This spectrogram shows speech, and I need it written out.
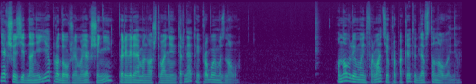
Якщо з'єднання є, продовжуємо. Якщо ні, перевіряємо налаштування інтернету і пробуємо знову. Оновлюємо інформацію про пакети для встановлення.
